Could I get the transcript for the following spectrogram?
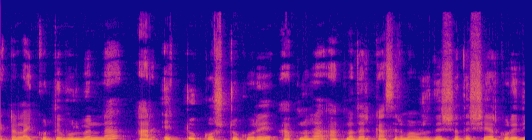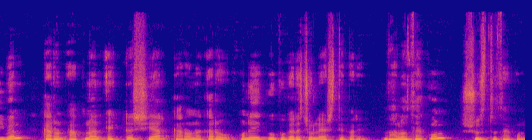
একটা লাইক করতে ভুলবেন না। আর একটু কষ্ট করে আপনারা আপনাদের কাছের মানুষদের সাথে শেয়ার করে দিবেন, কারণ আপনার একটা শেয়ার কারও না কারও অনেক উপকারে চলে আসতে পারে। ভালো থাকুন, সুস্থ থাকুন।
